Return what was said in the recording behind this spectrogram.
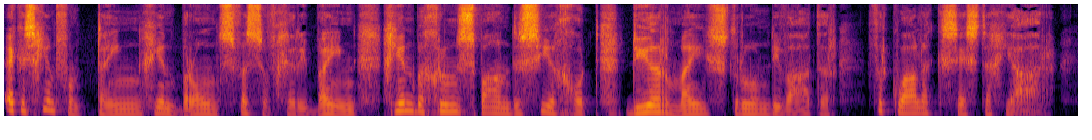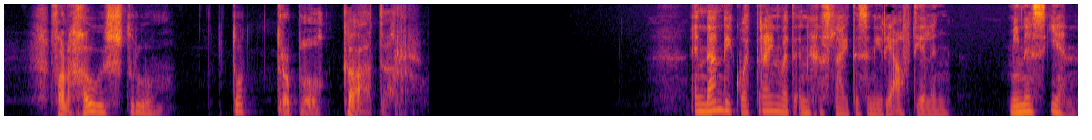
Ek is geen fontein, geen bronsvis of gerubyn, geen begroenspaande seegod. Deur my stroom die water vir kwaliek 60 jaar. Van goue stroom tot druppel kater. En dan die kwatryn wat ingesluit is in hierdie afdeling. Minus 1.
